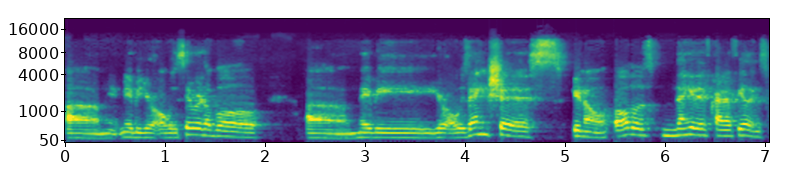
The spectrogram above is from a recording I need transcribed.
Um, maybe you're always irritable. Uh, maybe you're always anxious. You know, all those negative kind of feelings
